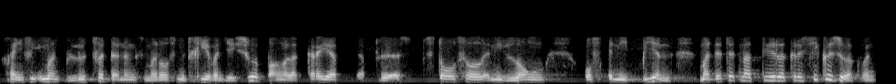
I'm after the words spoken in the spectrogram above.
gaan jy vir iemand bloedverdunningsmiddels moet gee want jy's so bang hulle kry 'n stolsel in die long of in die been, maar dit het natuurlike risiko's ook want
